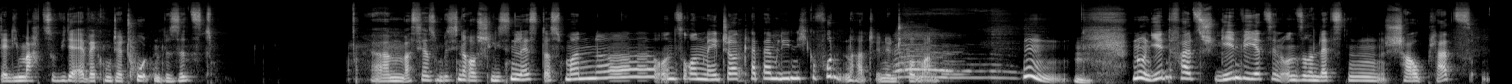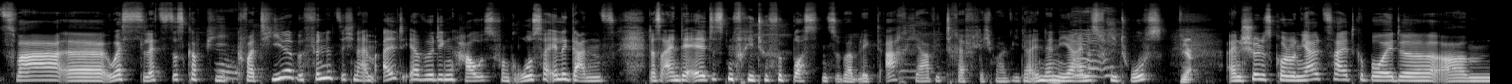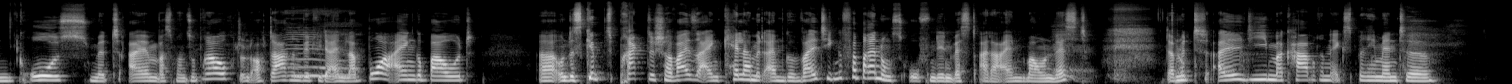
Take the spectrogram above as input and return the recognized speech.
der die Macht zur Wiedererweckung der Toten besitzt. Ähm, was ja so ein bisschen daraus schließen lässt, dass man äh, unseren Major Clapham Lee nicht gefunden hat in den Trümmern. Hm. Hm. Nun, jedenfalls gehen wir jetzt in unseren letzten Schauplatz. Und zwar äh, Wests letztes Kapi Quartier befindet sich in einem altehrwürdigen Haus von großer Eleganz, das einen der ältesten Friedhöfe Bostons überblickt. Ach ja, wie trefflich mal wieder in der Nähe eines Friedhofs. Ja. Ein schönes Kolonialzeitgebäude, ähm, groß mit allem, was man so braucht. Und auch darin wird wieder ein Labor eingebaut. Äh, und es gibt praktischerweise einen Keller mit einem gewaltigen Verbrennungsofen, den Westader einbauen lässt, damit ja. all die makabren Experimente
